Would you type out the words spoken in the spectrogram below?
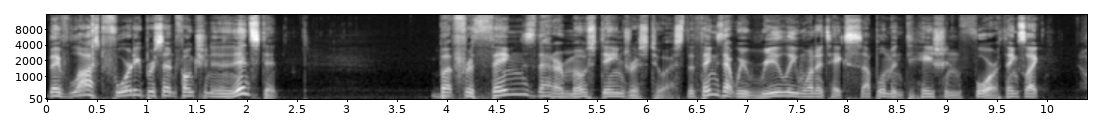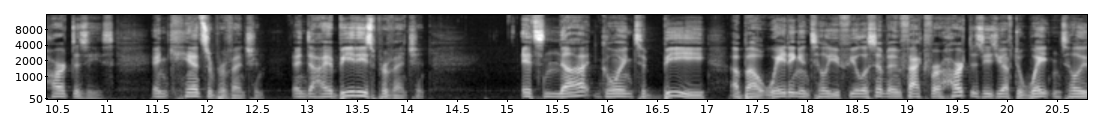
they've lost 40% function in an instant. But for things that are most dangerous to us, the things that we really want to take supplementation for, things like heart disease and cancer prevention and diabetes prevention, it's not going to be about waiting until you feel a symptom. In fact, for heart disease, you have to wait until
